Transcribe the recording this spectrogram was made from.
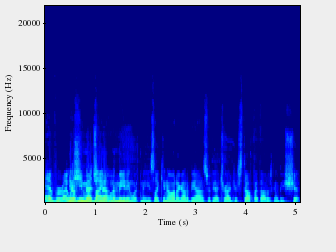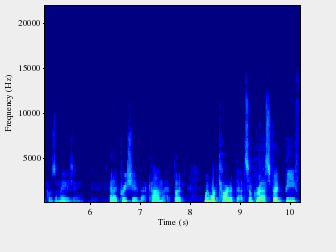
ever. I you know wish he he, would mentioned lie that in more. the meeting with me. He's like, you know what? I got to be honest with you. I tried your stuff. I thought it was going to be shit. It was amazing, and I appreciated that comment. But we worked hard at that. So grass-fed beef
